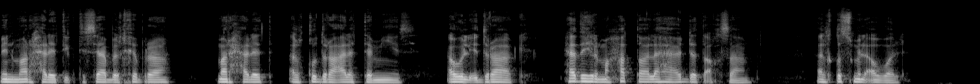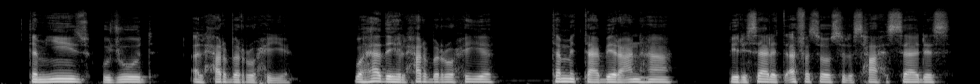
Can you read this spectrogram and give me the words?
من مرحلة اكتساب الخبرة مرحلة القدرة على التمييز أو الإدراك. هذه المحطة لها عدة أقسام. القسم الأول تمييز وجود الحرب الروحية. وهذه الحرب الروحية تم التعبير عنها برسالة أفسس الإصحاح السادس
